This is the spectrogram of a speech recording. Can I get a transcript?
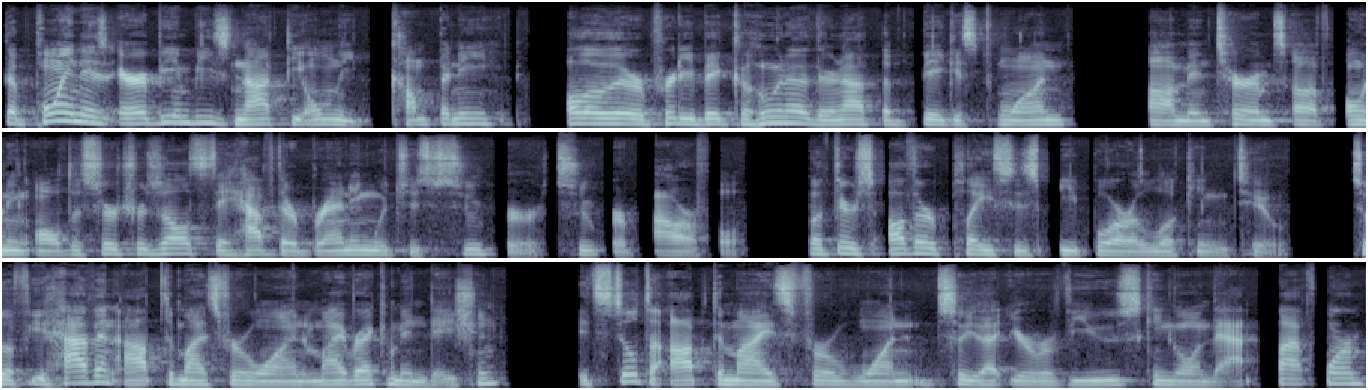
the point is, Airbnb is not the only company. Although they're a pretty big kahuna, they're not the biggest one um, in terms of owning all the search results. They have their branding, which is super, super powerful but there's other places people are looking to. So if you haven't optimized for one, my recommendation it's still to optimize for one so that your reviews can go on that platform.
